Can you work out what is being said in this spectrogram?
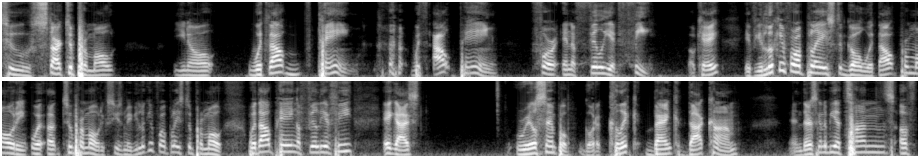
to start to promote you know, without paying, without paying for an affiliate fee, okay? If you're looking for a place to go without promoting, uh, to promote, excuse me, if you're looking for a place to promote without paying affiliate fee, hey guys, real simple. Go to clickbank.com and there's going to be a tons of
